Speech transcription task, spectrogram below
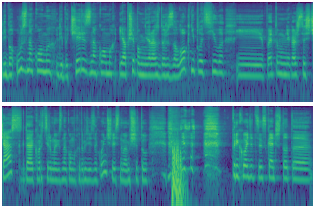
либо у знакомых, либо через знакомых. Я вообще, по-моему, ни разу даже залог не платила. И поэтому, мне кажется, сейчас, когда квартиры моих знакомых и друзей закончились на моем счету, приходится искать что-то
